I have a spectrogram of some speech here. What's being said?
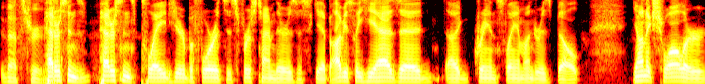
That's true. Paterson's yeah. Paterson's played here before. It's his first time there as a skip. Obviously, he has a, a Grand Slam under his belt. Yannick Schwaller,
